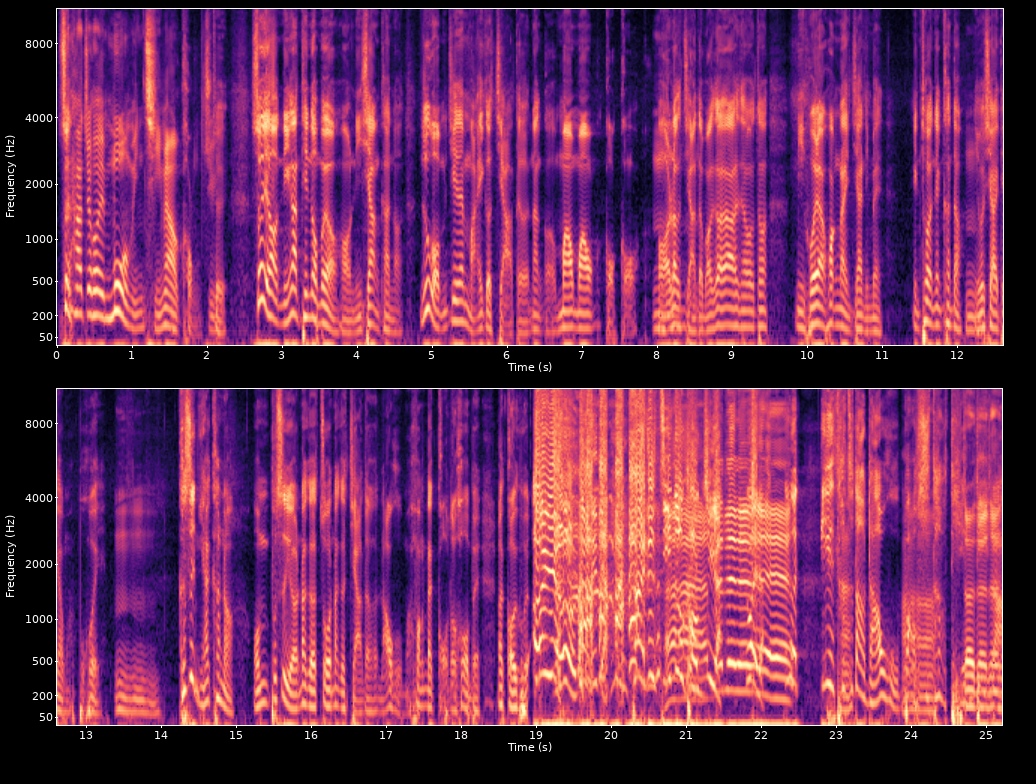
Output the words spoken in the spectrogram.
所以他就会莫名其妙恐惧。对，所以哦，你看听众朋友哦，你想想看哦，如果我们今天买一个假的那个猫猫狗狗哦，那个假的嘛，他，他说你回来放在你家里面，你突然间看到，你会吓一跳吗？不会。嗯嗯。可是你还看哦，我们不是有那个做那个假的老虎嘛，放在狗的后面，那狗一回，哎呦，跟你讲，他也是极度恐惧啊。对对对对，因为。因为他知道老虎豹是他的天敌嘛，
